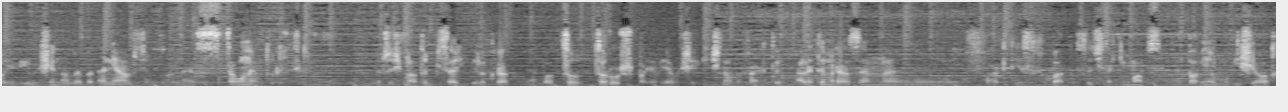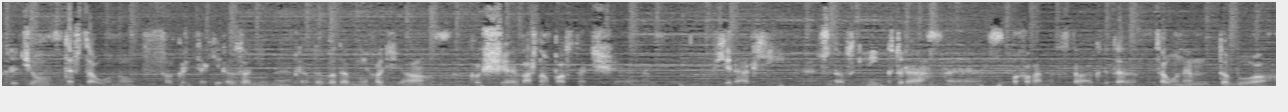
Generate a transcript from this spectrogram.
pojawiły się nowe badania związane z całunem turyńskim. Żeśmy o tym pisali wielokrotnie, bo co, co rusz pojawiały się jakieś nowe fakty, ale tym razem e, fakt jest chyba dosyć taki mocny, bowiem mówi się o odkryciu też całunu w okolicach Jerozolimy. Prawdopodobnie chodzi o jakąś ważną postać e, hierarchii żydowskiej, która e, pochowana została okryta całunem. To było,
